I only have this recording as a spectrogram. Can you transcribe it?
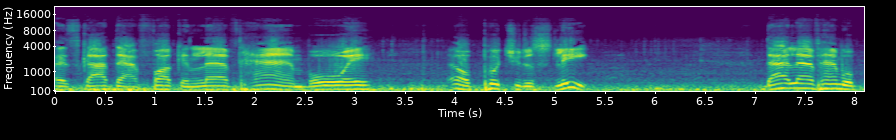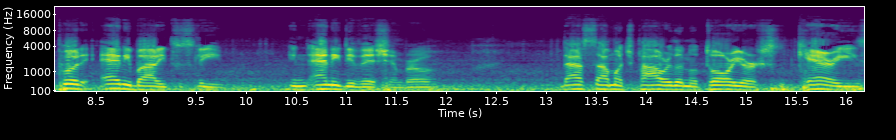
has got that fucking left hand, boy. It'll put you to sleep. That left hand will put anybody to sleep in any division, bro. That's how much power the Notorious carries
